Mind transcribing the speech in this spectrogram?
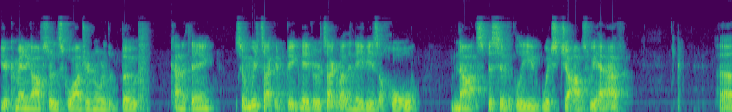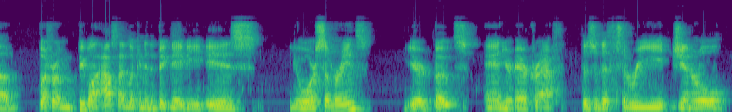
your commanding officer of the squadron or the boat kind of thing. So when we're talking big Navy, we're talking about the Navy as a whole not specifically which jobs we have. Um, but from people on the outside looking in, the big Navy is your submarines, your boats, and your aircraft. Those are the three general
